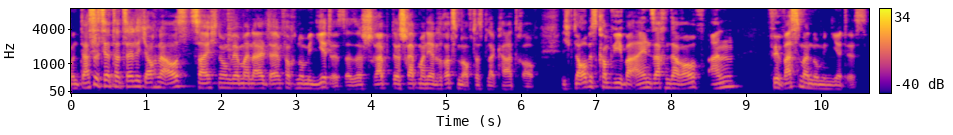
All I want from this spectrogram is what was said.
Und das ist ja tatsächlich auch eine Auszeichnung, wenn man halt einfach nominiert ist. Also das schreibt, das schreibt man ja trotzdem auf das Plakat drauf. Ich glaube, es kommt wie bei allen Sachen darauf an, für was man nominiert ist.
